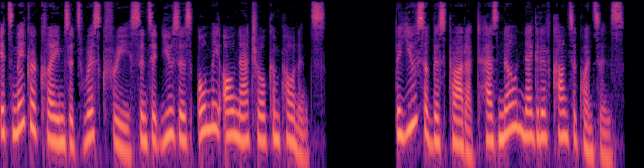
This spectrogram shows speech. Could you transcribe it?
Its maker claims it's risk-free since it uses only all-natural components. The use of this product has no negative consequences.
